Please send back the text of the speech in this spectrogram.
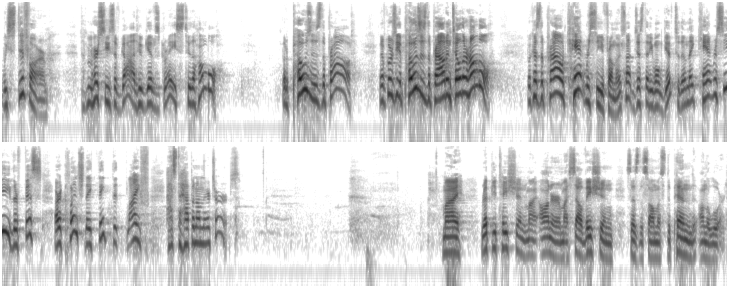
we stiff arm the mercies of God who gives grace to the humble, but opposes the proud. And of course, he opposes the proud until they're humble. Because the proud can't receive from them. It's not just that he won't give to them, they can't receive. Their fists are clenched. They think that life has to happen on their terms. My reputation, my honor, my salvation, says the psalmist, depend on the Lord.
